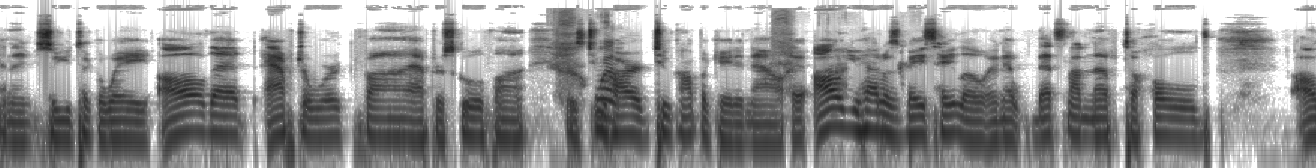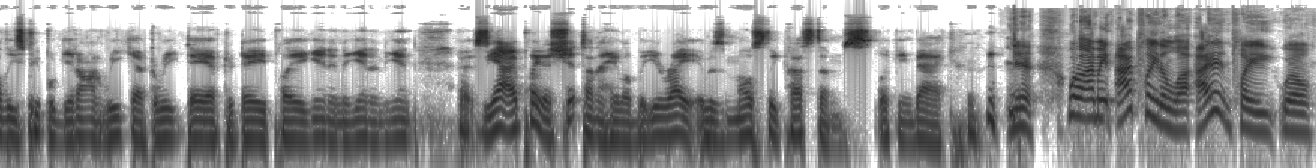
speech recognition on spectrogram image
And then, so you took away all that after work fun, after school fun. It was too Well- hard, too complicated now. Uh, All you had was base Halo, and it, that's not enough to hold all these people get on week after week, day after day, play again and again and again. Uh, so yeah, I played a shit ton of Halo, but you're right. It was mostly customs looking back. Yeah. Well, I mean, I played a lot. I didn't play well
